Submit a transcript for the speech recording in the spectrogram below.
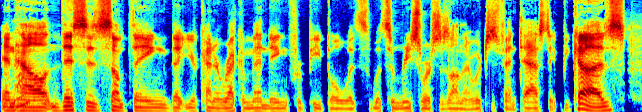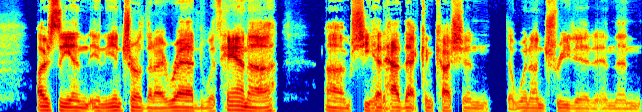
and Mhm. how this is something that you're kind of recommending for people with with some resources on there, which is fantastic. Because obviously, in in the intro that I read with Hannah, um, she had had that concussion that went untreated, and then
